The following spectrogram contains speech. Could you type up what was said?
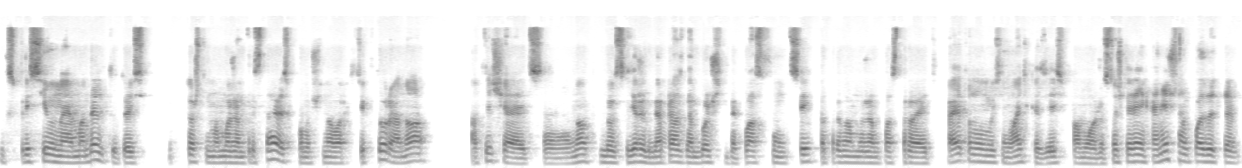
экспрессивная модель, то, то есть то, что мы можем представить с помощью новой архитектуры, оно отличается. Оно как бы, содержит гораздо больше себя класс функций, которые мы можем построить. Поэтому математика здесь поможет. С точки зрения конечного пользователя,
